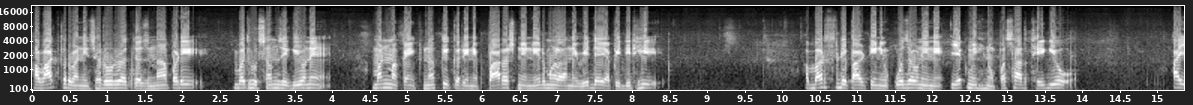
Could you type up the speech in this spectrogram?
આ વાત કરવાની જરૂરત જ ના પડી. બધું સમજી ગયો ને. મનમાં કંઈક નક્કી કરીને પારસને નિર્મળાને વિદાય આપી દીધી. આ બર્થડે પાર્ટીની ઉજવણીને એક મહિનો પસાર થઈ ગયો. આ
